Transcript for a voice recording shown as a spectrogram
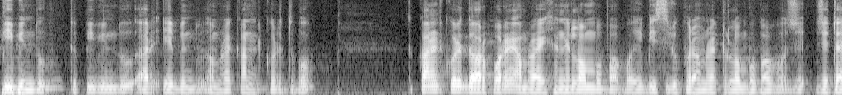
পি বিন্দু। তো পি বিন্দু আর এ বিন্দু আমরা কানেক্ট করে দেবো। তো কানেক্ট করে দেওয়ার পরে আমরা এখানে লম্ব পাবো। এই বিসির উপরে আমরা একটা লম্ব পাবো যেটা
